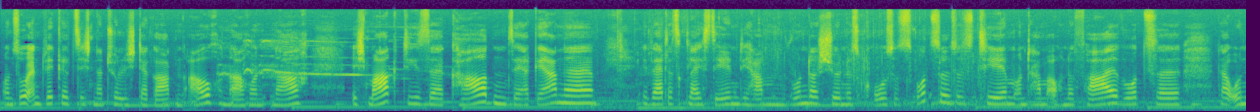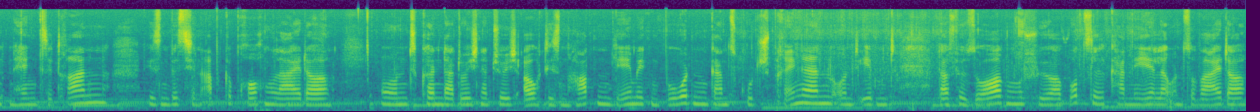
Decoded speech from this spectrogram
Und so entwickelt sich natürlich der Garten auch nach und nach. Ich mag diese Karden sehr gerne. Ihr werdet es gleich sehen, die haben ein wunderschönes großes Wurzelsystem und haben auch eine Pfahlwurzel. Da unten hängt sie dran. Die ist ein bisschen abgebrochen leider und können dadurch natürlich auch diesen harten, lehmigen Boden ganz gut sprengen und eben dafür sorgen für Wurzelkanäle und so weiter.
